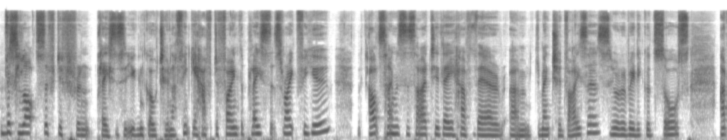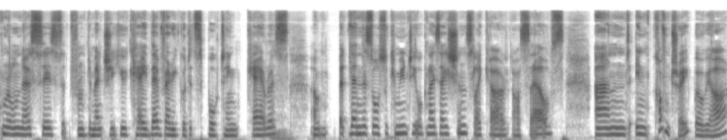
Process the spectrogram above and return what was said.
There's lots of different places that you can go to, and I think you have to find the place that's right for you. Alzheimer's Society, they have their um, dementia advisors who are a really good source. Admiral Nurses from Dementia UK, they're very good at supporting carers. Um, but then there's also community organisations like our, ourselves. And in Coventry, where we are,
